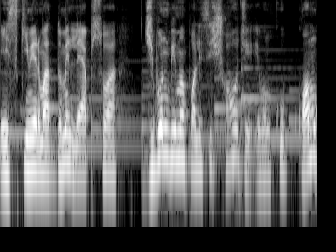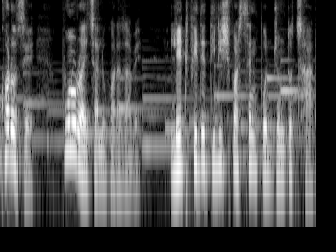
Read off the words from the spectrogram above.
এই স্কিমের মাধ্যমে ল্যাপস হওয়া জীবন বীমা পলিসি সহজে এবং খুব কম খরচে পুনরায় চালু করা যাবে। লেট ফিতে তিরিশ পার্সেন্ট পর্যন্ত ছাড়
